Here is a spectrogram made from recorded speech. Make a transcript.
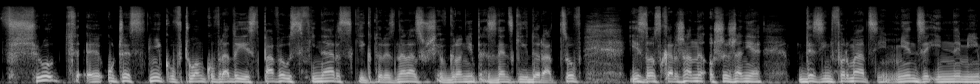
Wśród y, uczestników, członków Rady jest Paweł Swinarski, który znalazł się w gronie prezydenckich doradców. Jest oskarżany o szerzenie dezinformacji, między innymi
